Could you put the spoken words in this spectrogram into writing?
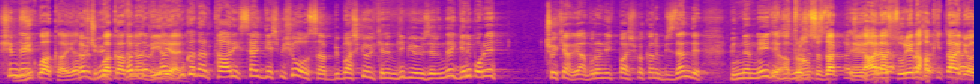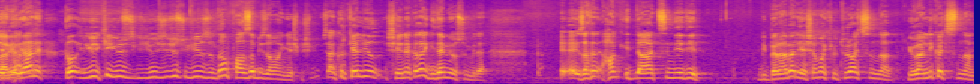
Şimdi Büyük vaka ya, Tabii küçük büyük- vaka tabii falan tabii. değil yani. yani. Bu kadar tarihsel geçmişi olsa bir başka ülkenin Libya üzerinde gelip oraya çöker. Yani buranın ilk başbakanı bizden de bilmem neydi. Ya Biz burası- Fransızlar, Ha, e, hala Suriye'de tabii, hak iddia ediyorlar ya. Yani do- iki yüz, yüz, yüz, yüz yıldan fazla bir zaman geçmiş. Sen 40-50 yıl şeyine kadar gidemiyorsun bile. E, e, zaten hak iddia etsin diye değil. Bir beraber yaşama kültürü açısından, güvenlik açısından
